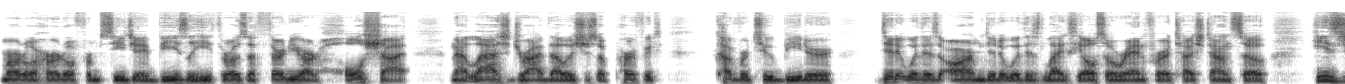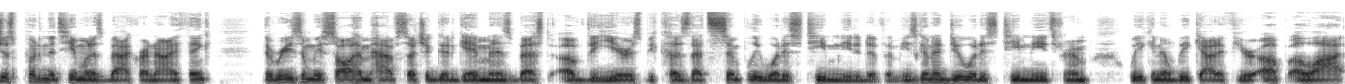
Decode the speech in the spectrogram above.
Myrtle hurdle from CJ Beasley, he throws a 30 yard hole shot in that last drive. That was just a perfect cover two beater did it with his arm, did it with his legs. He also ran for a touchdown. So he's just putting the team on his back right now. I think the reason we saw him have such a good game in his best of the year is because that's simply what his team needed of him. He's going to do what his team needs from him week in and week out. If you're up a lot,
